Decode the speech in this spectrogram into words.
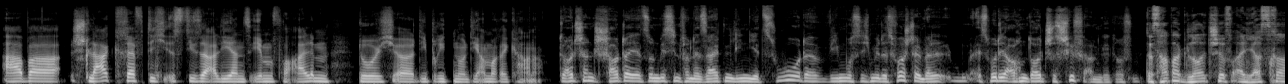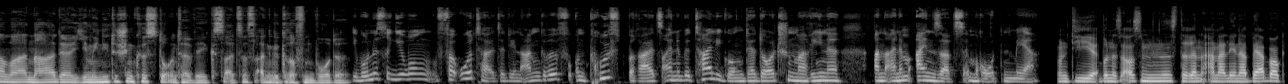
Aber schlagkräftig ist diese Allianz eben vor allem durch äh, die Briten und die Amerikaner. Deutschland schaut da jetzt so ein bisschen von der Seitenlinie zu oder wie muss ich mir das vorstellen? Weil es wurde ja auch ein deutsches Schiff angegriffen. Das Hapag-Lloyd-Schiff Al-Yasra war nahe der jemenitischen Küste unterwegs, als es angegriffen wurde. Die Bundesregierung verurteilte den Angriff und prüft bereits eine Beteiligung der deutschen Marine an einem Einsatz im Roten Meer. Und die Bundesaußenministerin Annalena Baerbock,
